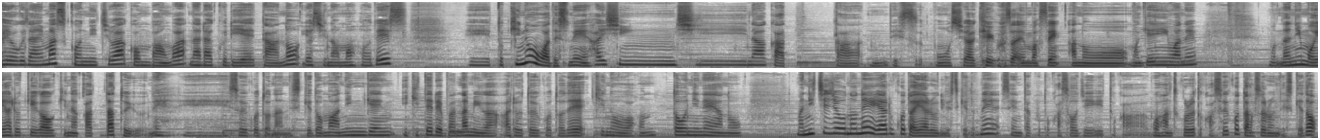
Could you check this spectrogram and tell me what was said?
はようございます。こんにちは。こんばんは。奈良クリエイターの吉野真帆です。えーと、昨日はですね配信しなかったんです。申し訳ございません。あのー、まあ、原因はねもう何もやる気が起きなかったというね、えー、そういうことなんですけど、まあ、人間生きてれば波があるということで昨日は本当にねあのまあ、日常のねやることはやるんですけどね洗濯とか掃除とかご飯作るとかそういうことはするんですけど、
